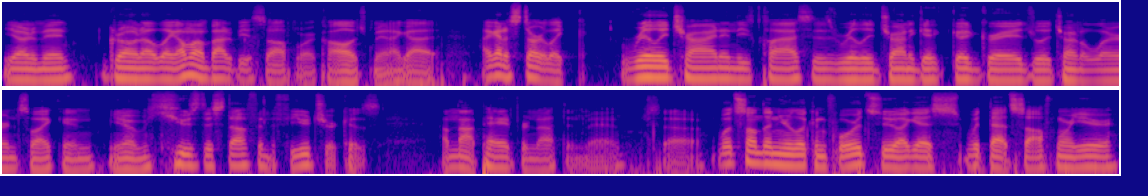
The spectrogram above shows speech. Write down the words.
you know what I mean? Growing up, like I'm about to be a sophomore in college, man. I got I got to start like really trying in these classes, really trying to get good grades, really trying to learn so I can, you know, use this stuff in the future cuz I'm not paid for nothing, man. So, What's something you're looking forward to? I guess with that sophomore year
